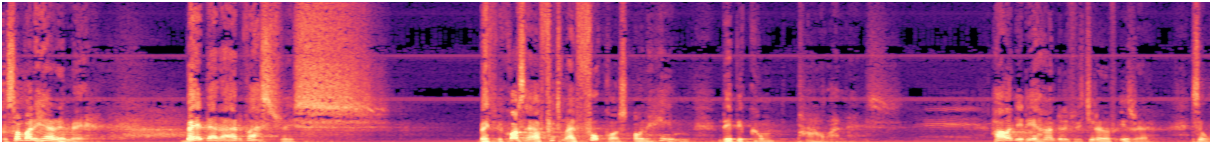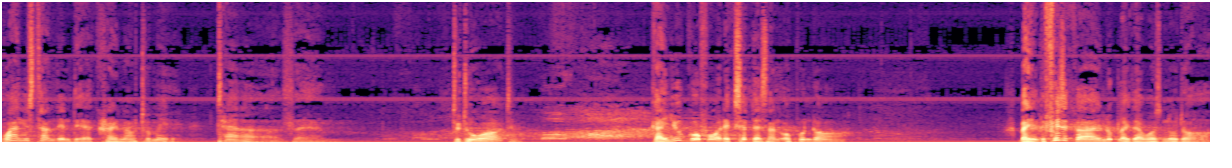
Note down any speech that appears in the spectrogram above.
Is somebody hearing me? But there are adversaries. But because I have fixed my focus on him, they become powerless. How did he handle it with the children of Israel? He said, Why are you standing there crying out to me? Tell them. To do what? Can you go forward except there's an open door? But in the physical, it looked like there was no door.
